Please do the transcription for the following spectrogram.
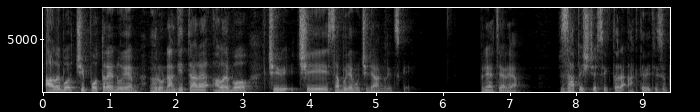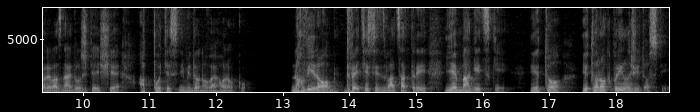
alebo či potrénujem hru na gitare, alebo či, či sa budem učiť anglicky. Priatelia, zapíšte si, ktoré aktivity sú pre vás najdôležitejšie a poďte s nimi do nového roku. Nový rok 2023 je magický. Je to je to rok príležitosti.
